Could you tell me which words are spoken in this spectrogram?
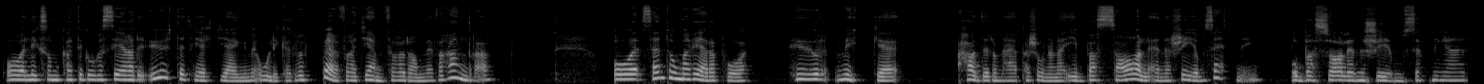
och liksom kategoriserade ut ett helt gäng med olika grupper för att jämföra dem med varandra. Och sen tog man reda på hur mycket hade de här personerna i basal energiomsättning. Och basal energiomsättning är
